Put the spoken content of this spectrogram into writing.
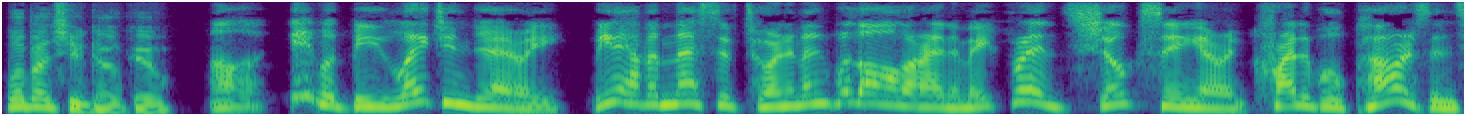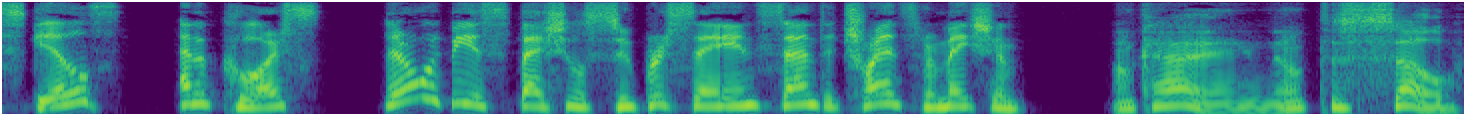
What about you, Goku? Oh, it would be legendary. We'd have a massive tournament with all our anime friends showcasing our incredible powers and skills. And of course, there would be a special Super Saiyan Santa transformation. Okay, note to self.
